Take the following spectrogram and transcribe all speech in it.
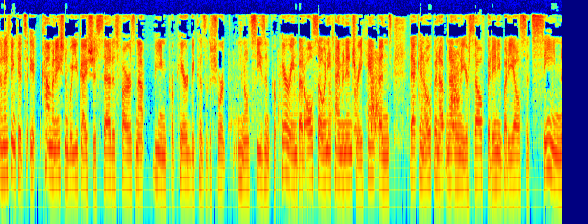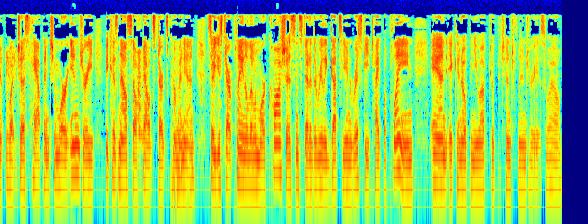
And I think it's a combination of what you guys just said as far as not being prepared because of the short, you know, season preparing, but also anytime an injury happens, that can open up not only yourself, but anybody else that's seen what just happened to more injury because now self-doubt starts coming in. So you start playing a little more cautious instead of the really gutsy and risky type of playing, and it can open you up to a potential injury as well.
